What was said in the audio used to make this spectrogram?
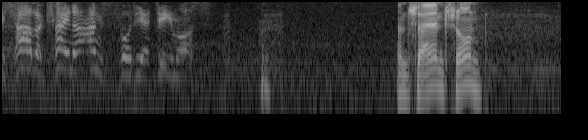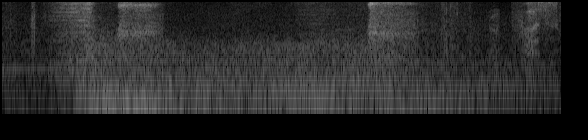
Ich habe keine Angst vor dir, Demos. Anscheinend schon. Was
